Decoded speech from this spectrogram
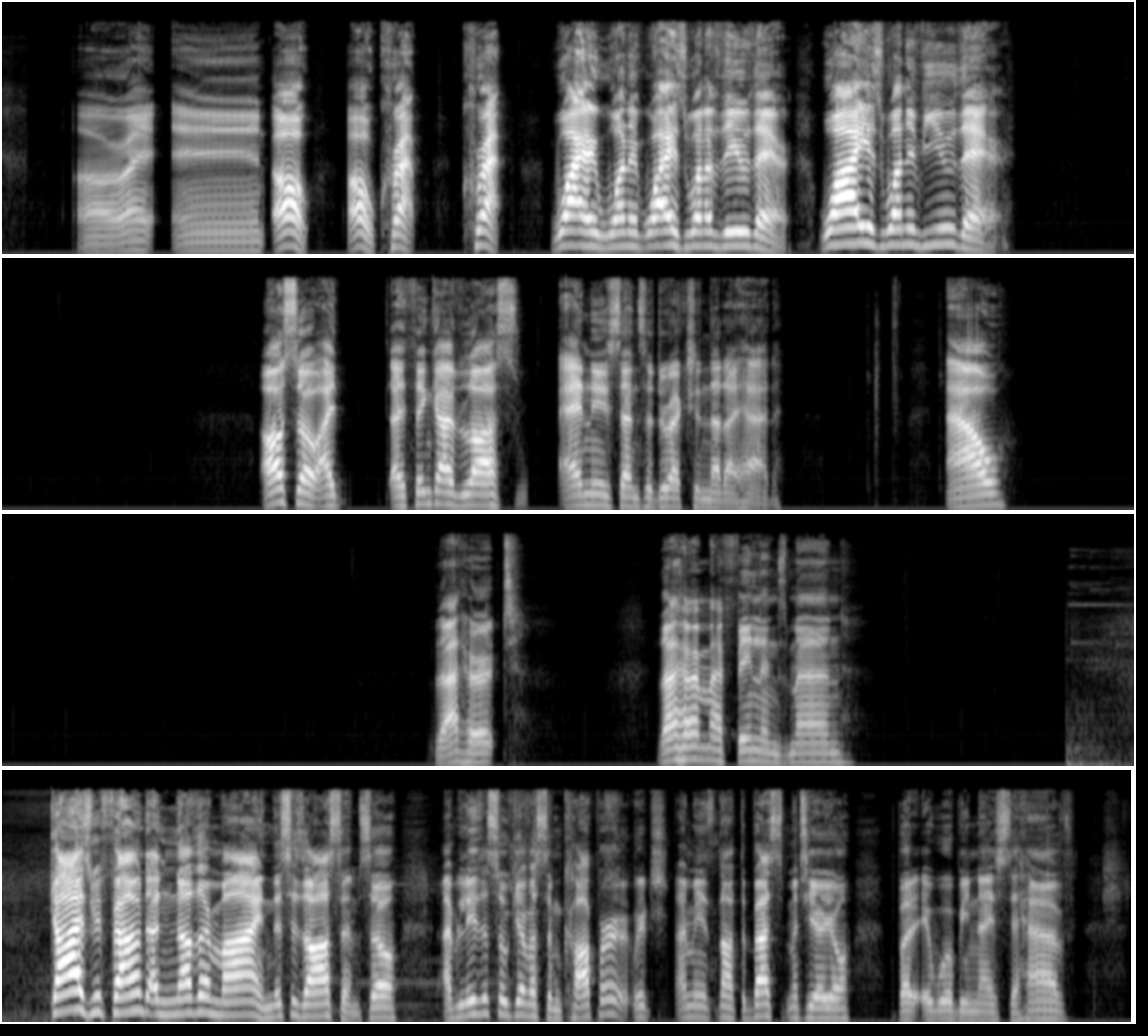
Alright, and... Oh! Oh, crap! Crap! Why one of why is one of you there? Why is one of you there? Also, I I think I've lost any sense of direction that I had. Ow. That hurt. That hurt my feelings, man. Guys, we found another mine. This is awesome. So, I believe this will give us some copper, which, I mean, it's not the best material, but it will be nice to have.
